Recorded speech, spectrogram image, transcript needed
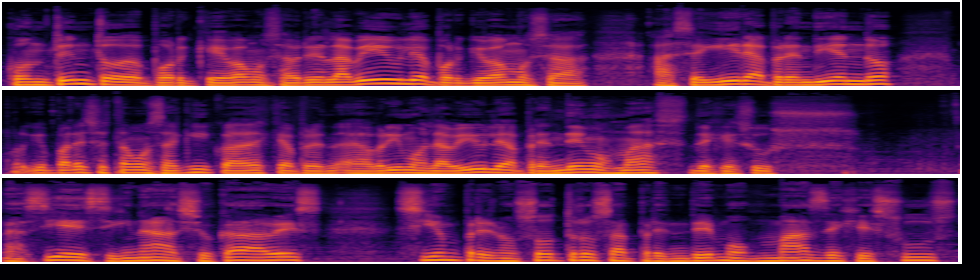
contento porque vamos a abrir la Biblia, porque vamos a, a seguir aprendiendo, porque para eso estamos aquí. Cada vez que abrimos la Biblia aprendemos más de Jesús. Así es, Ignacio, cada vez siempre nosotros aprendemos más de Jesús,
